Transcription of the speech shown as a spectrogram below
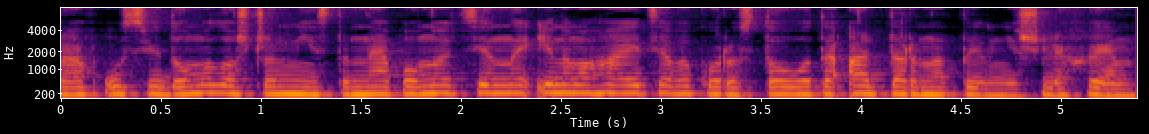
РФ усвідомило, що міст неповноцінний і намагається використовувати альтернативні шляхи.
